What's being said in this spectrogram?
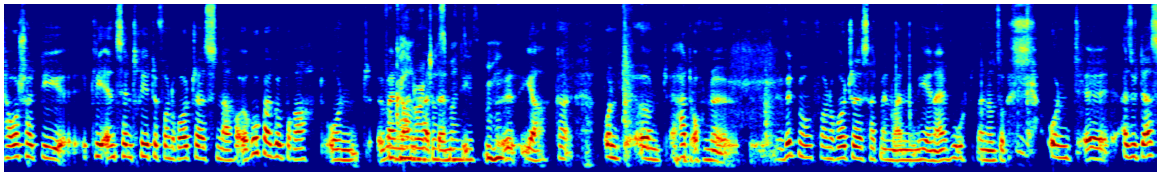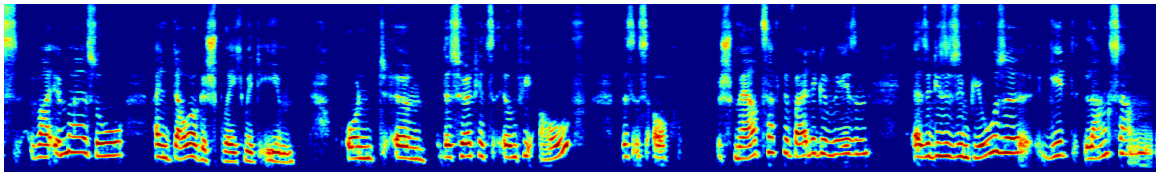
Tausch hat die Klientzentrierte von Rogers nach Europa gebracht und mein Mann Rogers hat dann die, mhm. Äh, ja und und er hat auch eine, eine, Widmung von Rogers hat mein Mann hier in einem Buch drin und so. Und äh, also das war immer so ein Dauergespräch mit ihm. Und ähm, das hört jetzt irgendwie auf. Das ist auch schmerzhaft eine Weile gewesen. Also diese Symbiose geht langsam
